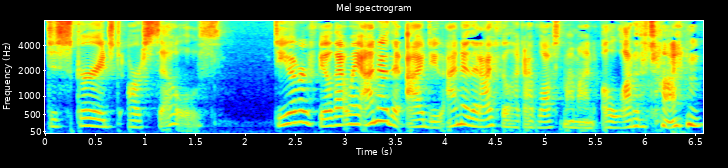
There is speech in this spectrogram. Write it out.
discouraged ourselves? Do you ever feel that way? I know that I do. I know that I feel like I've lost my mind a lot of the time,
